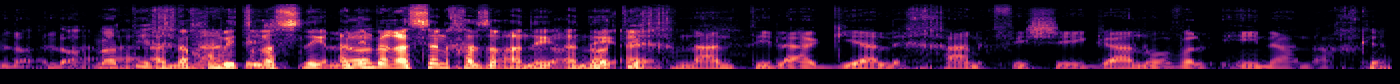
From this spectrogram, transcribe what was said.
לא, לא, לא תכננתי... אנחנו מתרסנים, לא, אני מרסן חזרה. לא, אני, לא תכננתי להגיע לכאן כפי שהגענו, אבל הנה אנחנו. כן.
